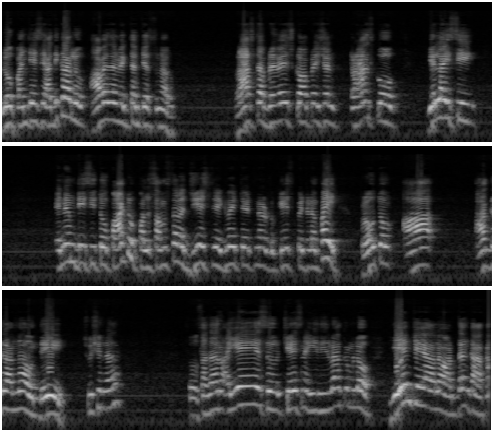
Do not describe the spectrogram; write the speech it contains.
లో పనిచేసే అధికారులు ఆవేదన వ్యక్తం చేస్తున్నారు. రాష్ట్ర బ్రెవేజ్ కార్పొరేషన్ ట్రాన్స్కో ఎల్ఐసి ఎన్ఎండిసితో పాటు పలు సంస్థల జిఎస్టీ ఎగ్వేటేట్నట్టు కేసు పెట్టడంపై ప్రభుత్వం ఆ ఆగ్రహంగా ఉంది. చూసారు కదా? సో సదరు ఐఏఎస్ చేసిన ఈ నిర్వాహకంలో ఏం చేయాలో అర్థం కాక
